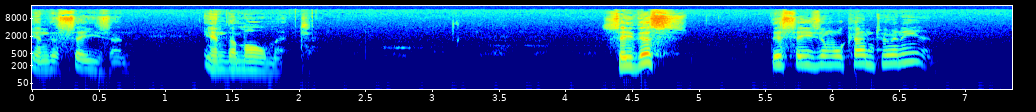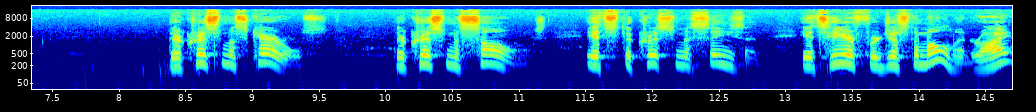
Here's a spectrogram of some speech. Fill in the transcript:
in the season, in the moment? See, this this season will come to an end. They're Christmas carols, they're Christmas songs. It's the Christmas season. It's here for just a moment, right?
